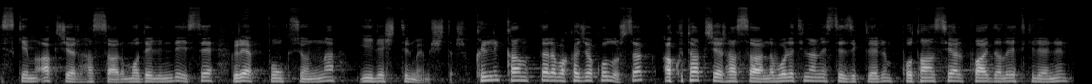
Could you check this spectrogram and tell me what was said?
iskemi akciğer hasarı modelinde ise gref fonksiyonuna iyileştirmemiştir. Klinik kanıtlara bakacak olursak akut akciğer hasarında volatil anesteziklerin potansiyel faydalı etkilerinin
